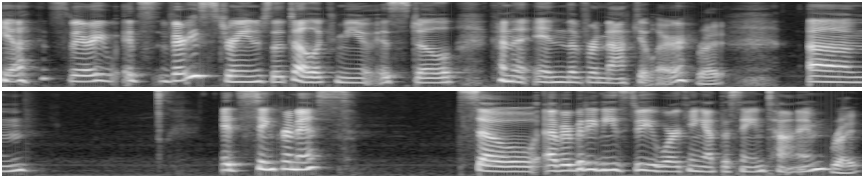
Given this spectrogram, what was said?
yeah, it's very, it's very strange that telecommute is still kind of in the vernacular. Right. Um, it's synchronous, so everybody needs to be working at the same time. Right.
